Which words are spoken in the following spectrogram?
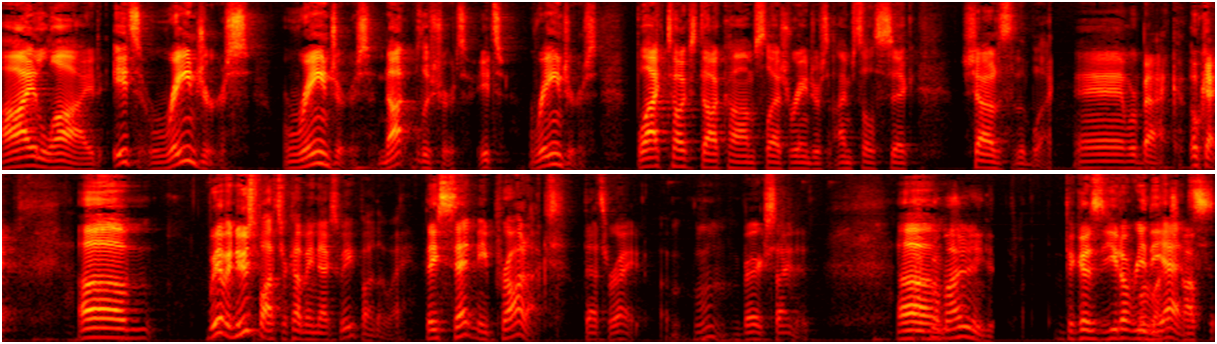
I lied. It's Rangers. Rangers, not blue shirts. It's Rangers. Blacktux.com slash Rangers. I'm still sick. Shout out to the Black. And we're back. Okay. Um, we have a new sponsor coming next week, by the way. They sent me product. That's right. I'm, mm, very excited. Um, How come I didn't get because you don't read the ads.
